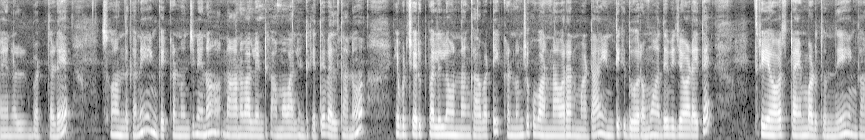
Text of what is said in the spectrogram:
మేనల్ బర్త్డే. సో అందుకని ఇంక ఇక్కడ నుంచి నేను నాన్న వాళ్ళ ఇంటికి అమ్మ వాళ్ళ ఇంటికి అయితే వెళ్తాను. ఇప్పుడు చెరుకుపల్లిలో ఉన్నాం కాబట్టి ఇక్కడ నుంచి ఒక వన్ అవర్ అనమాట ఇంటికి దూరము. అదే విజయవాడ అయితే త్రీ అవర్స్ టైం పడుతుంది. ఇంకా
